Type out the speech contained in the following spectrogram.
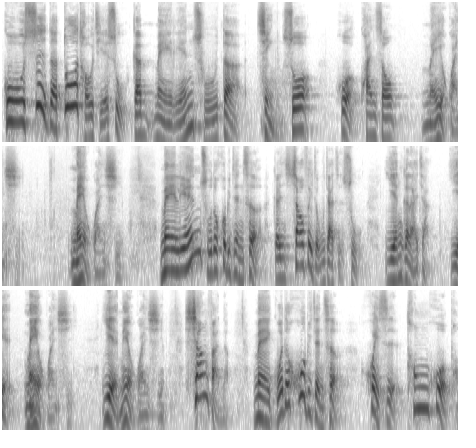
股市的多头结束跟美联储的紧缩或宽松没有关系，没有关系。美联储的货币政策跟消费者物价指数，严格来讲也没有关系，也没有关系。相反的，美国的货币政策。会是通货膨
